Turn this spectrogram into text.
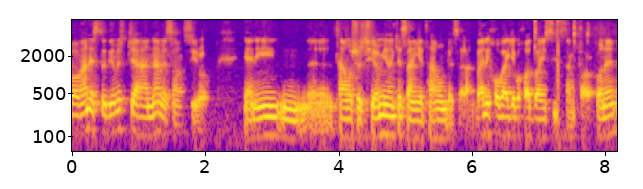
واقعا استادیومش جهنم سانسی رو یعنی تماشاچی ها میان که سنگ تموم بذارن. ولی خب اگه بخواد با این سیستم کار کنه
